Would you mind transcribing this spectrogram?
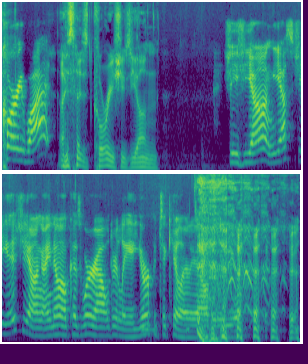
Corey, what? I said, Corey, she's young. She's young. Yes, she is young. I know because we're elderly. You're particularly elderly.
